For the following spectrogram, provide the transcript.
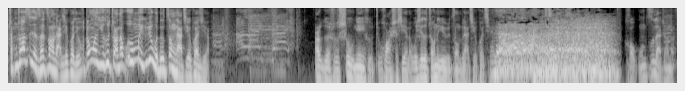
这么长时间才挣两千块钱，等我以后长大，我每个月我都挣两千块钱。二哥说十五年以后这个话实现了，我现在真的又挣两千块钱，好工资了，真的。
